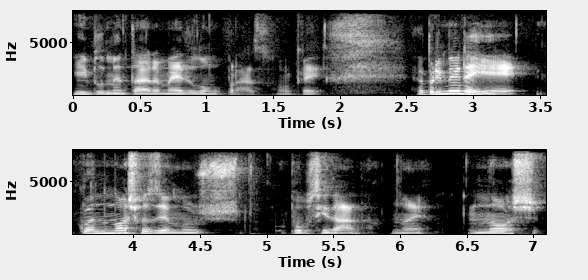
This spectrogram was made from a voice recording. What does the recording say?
implementar a médio e longo prazo, ok? A primeira é, quando nós fazemos publicidade, não é? Nós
